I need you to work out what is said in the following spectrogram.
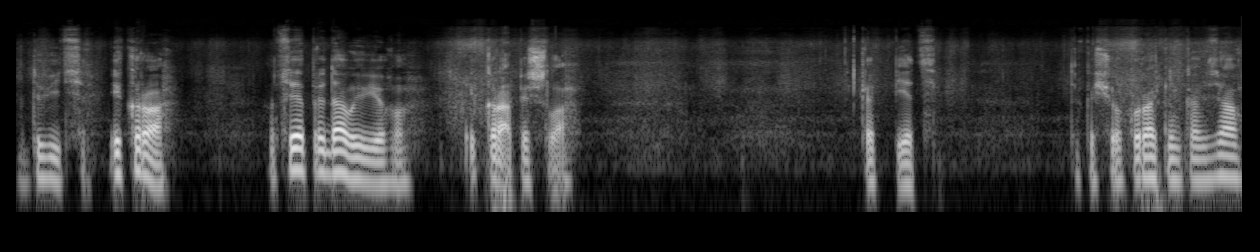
Дивіться, ікра. Оце я придавив його. Ікра пішла. Капець. Так що акуратненько взяв.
